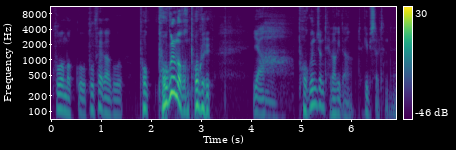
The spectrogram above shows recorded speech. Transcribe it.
구워 먹고 뷔페 가고 복 복을 먹어 복을. 야 복은 좀 대박이다. 되게 비쌀 텐데.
